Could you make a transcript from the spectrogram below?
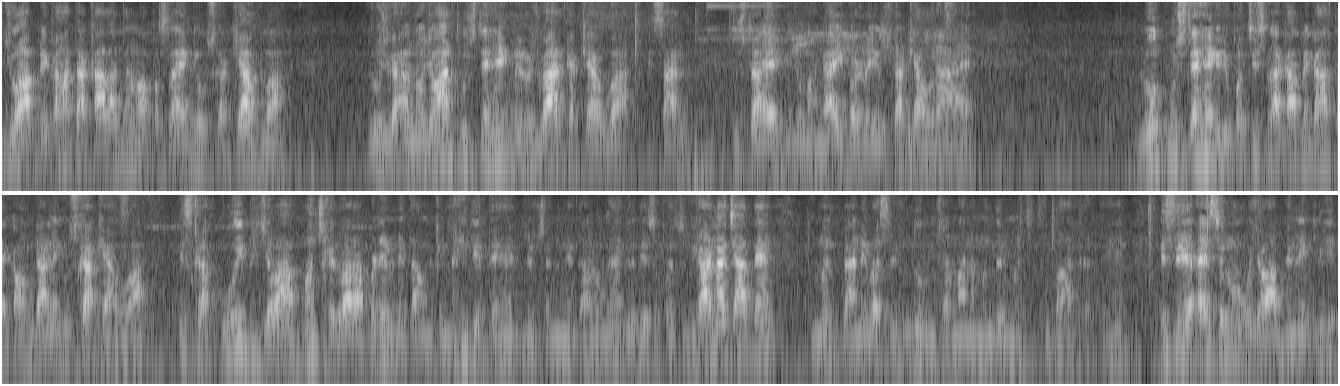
जो आपने कहा था, काला धन वापस लाएँगे, उसका क्या हुआ? रोज़गार, नौजवान पूछते हैं कि रोज़गार का क्या हुआ? किसान पूछता है कि जो महँगाई बढ़ रही है, उसका क्या हो रहा है? लोग पूछते हैं कि जो 25 लाख आपने कहा था अकाउंट डालेंगे, उसका क्या हुआ? इसका कोई भी जवाब मंच के द्वारा बड़े नेता उनके नहीं देते हैं, जो चंद नेता लोग हैं, जो देश और बिगाड़ना चाहते हैं। मंच पे आने बस हिंदू मुसलमान मंदिर, मस्जिद की बात करते हैं। इसलिए ऐसे लोगों को जवाब देने के लिए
